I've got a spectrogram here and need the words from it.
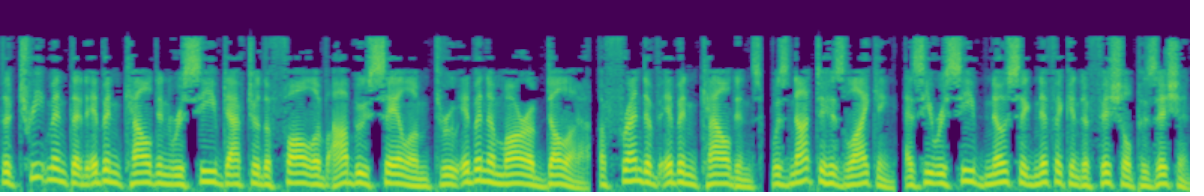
The treatment that Ibn Khaldun received after the fall of Abu Salem through Ibn Amar Abdullah, a friend of Ibn Khaldun's, was not to his liking, as he received no significant official position.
